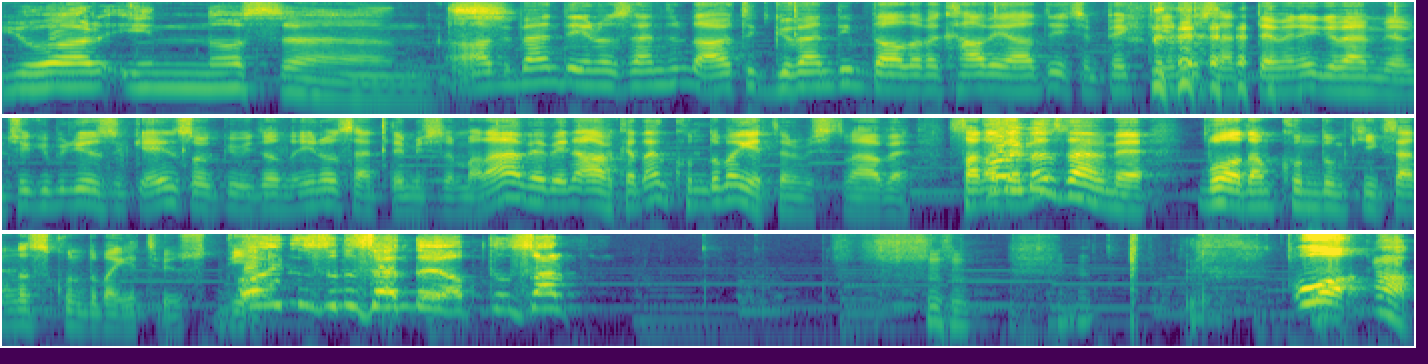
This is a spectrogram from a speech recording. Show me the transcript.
You are innocent. Abi ben de Innocent'im de artık güvendiğim dağlara kahve yağdığı için pek de Innocent demene güvenmiyorum. Çünkü biliyorsun ki en son videoda Innocent demiştin bana ve beni arkadan kunduma getirmiştin abi. Sana Aynen. demezler mi bu adam kundum King sen nasıl kunduma getiriyorsun diye. Aynısını sen de yaptın Sarp. O! Ah.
